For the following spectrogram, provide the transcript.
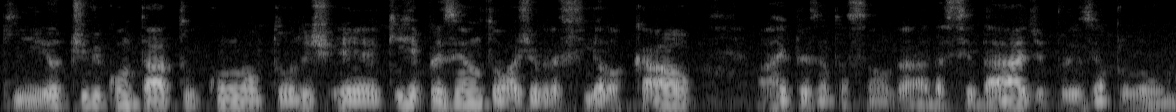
que eu tive contato com autores é, que representam a geografia local, a representação da, da cidade, por exemplo, no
